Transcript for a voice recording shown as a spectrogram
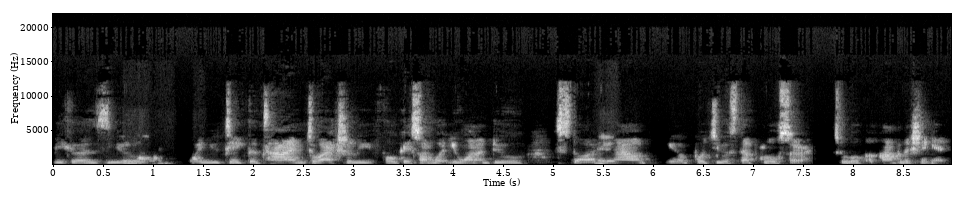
because you when you take the time to actually focus on what you want to do, starting out, you know, puts you a step closer to accomplishing it.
